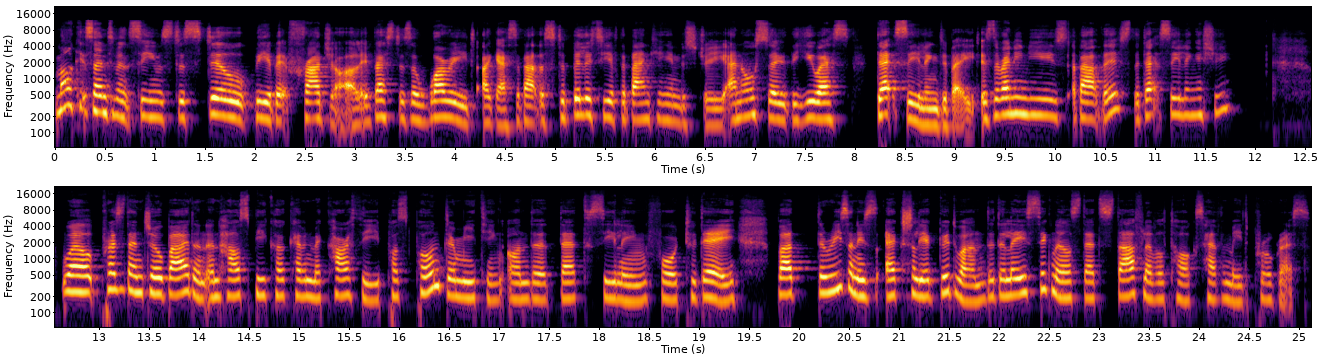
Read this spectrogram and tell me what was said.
market sentiment seems to still be a bit fragile. Investors are worried, I guess, about the stability of the banking industry and also the US debt ceiling debate. Is there any news about this, the debt ceiling issue? Well, President Joe Biden and House Speaker Kevin McCarthy postponed their meeting on the debt ceiling for today. But the reason is actually a good one. The delay signals that staff level talks have made progress.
